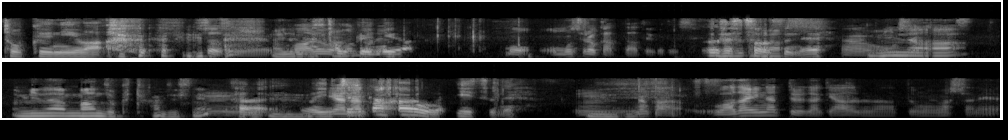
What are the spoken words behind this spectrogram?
特には。そうですね。まあでも特には。もう面白かったということです、ね。そうですね。みんな、みんな満足って感じですね。はい。1時間半いいっすね。うん。なんか、話題になってるだけあるなって思いましたね。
